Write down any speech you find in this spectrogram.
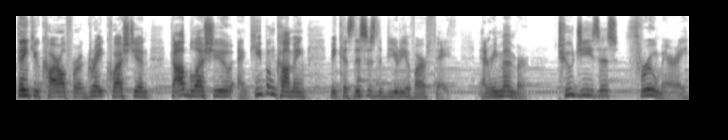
Thank you, Carl, for a great question. God bless you and keep them coming because this is the beauty of our faith. And remember, to Jesus through Mary,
